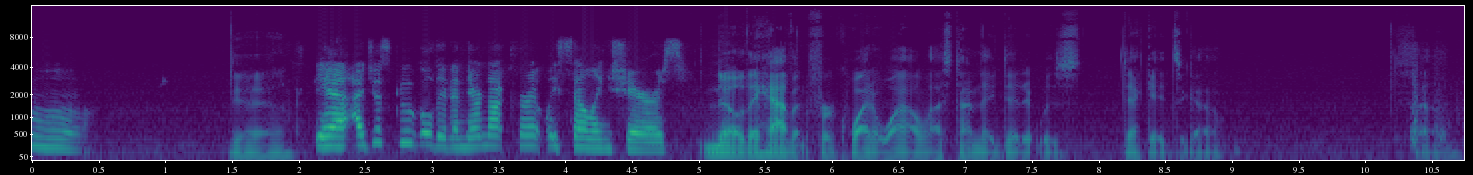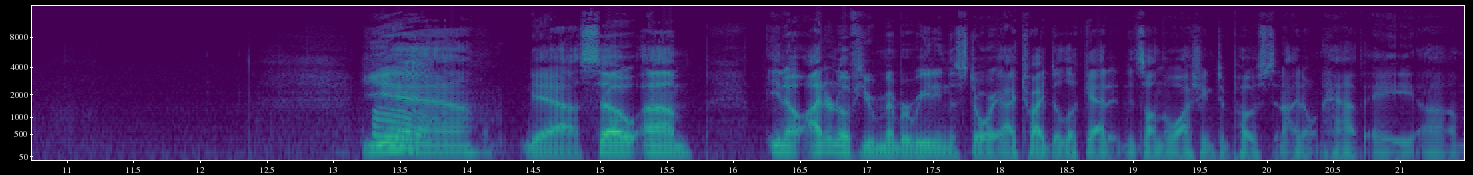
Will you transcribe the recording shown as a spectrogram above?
hmm. Yeah, yeah, I just googled it, and they're not currently selling shares. No, they haven't for quite a while. Last time they did it was decades ago. So yeah, yeah. So um, you know, I don't know if you remember reading the story. I tried to look at it, and it's on the Washington Post, and I don't have a um,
